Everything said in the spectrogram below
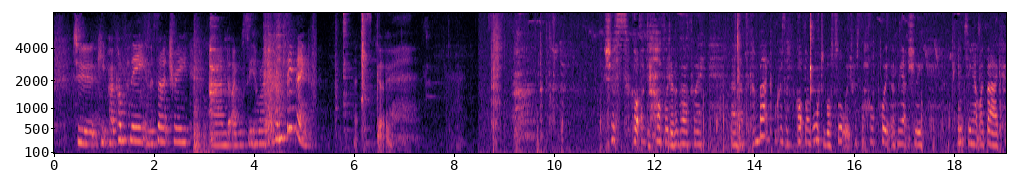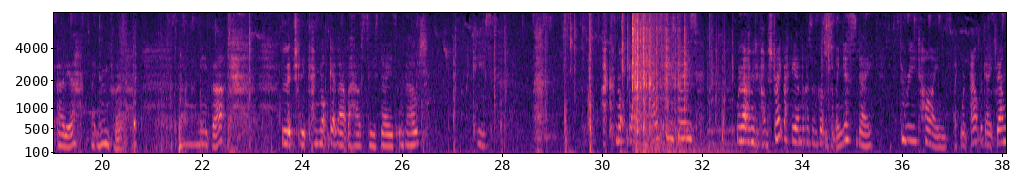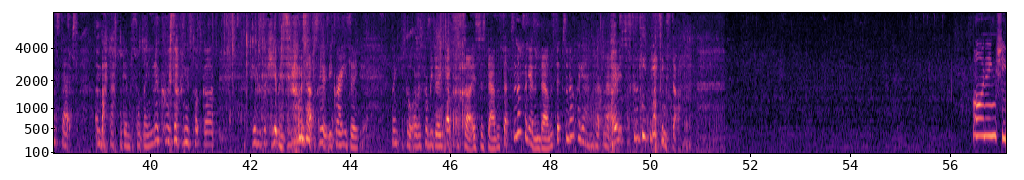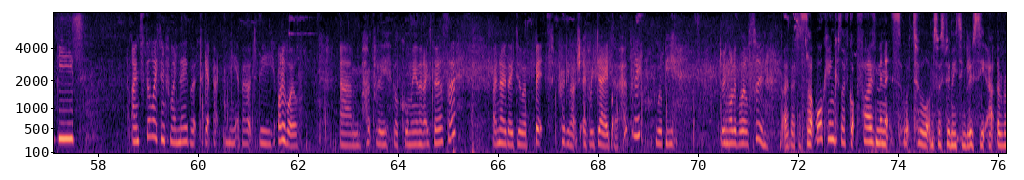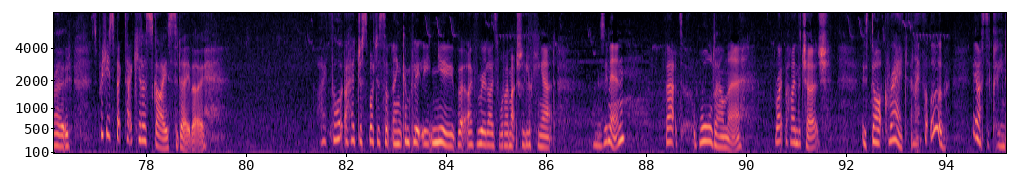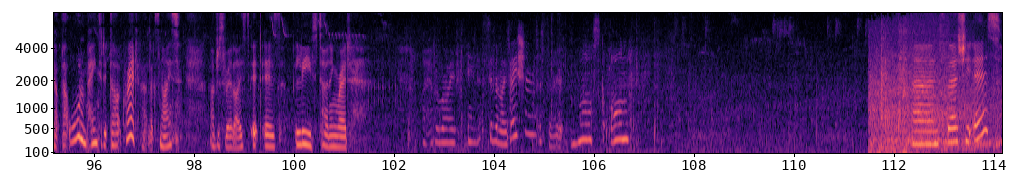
to keep her company in the cemetery and I will see her when I get home this evening. Let's go. Just got halfway down the pathway and had to come back because I forgot my water bottle, which was the whole point of me actually emptying out my bag earlier to make room for it. And to need that. Literally cannot get out of the house these days without my keys. I could not get out of the house these days without having to come straight back again because I've gotten something yesterday three times. I went out the gate, down the steps, and back up again for something. Luke was up in his top guard. He was looking at me as if I was absolutely crazy. I think he thought I was probably doing exercise just down the steps and up again and down the steps and up again. But no, it's just because I keep forgetting stuff. Morning, sheepies. I'm still waiting for my neighbour to get back to me about the olive oil. Um, hopefully they'll call me in the next day or so. I know they do a bit pretty much every day, but hopefully we'll be doing olive oil soon. I better start walking because I've got five minutes till I'm supposed to be meeting Lucy at the road. It's pretty spectacular skies today though. I thought I had just spotted something completely new, but I've realised what I'm actually looking at. I'm going to zoom in. That wall down there, right behind the church, is dark red. And I thought, oh, they must have cleaned up that wall and painted it dark red. That looks nice. I've just realised it is leaves turning red. I have arrived in civilization, so mask on. And there she is.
